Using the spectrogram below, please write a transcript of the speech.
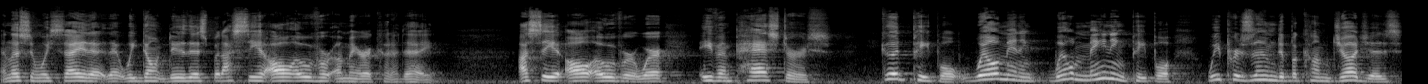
And listen, we say that, that we don't do this, but I see it all over America today. I see it all over where even pastors, good people, well meaning well meaning people, we presume to become judges,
